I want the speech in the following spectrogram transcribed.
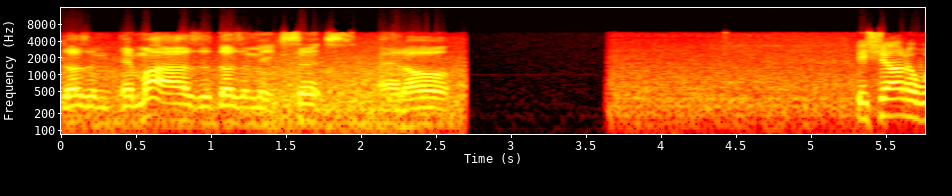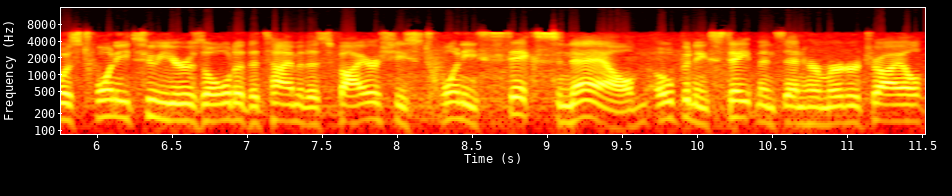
doesn't, in my eyes, it doesn't make sense at all. Eshyna was 22 years old at the time of this fire. She's 26 now. Opening statements in her murder trial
